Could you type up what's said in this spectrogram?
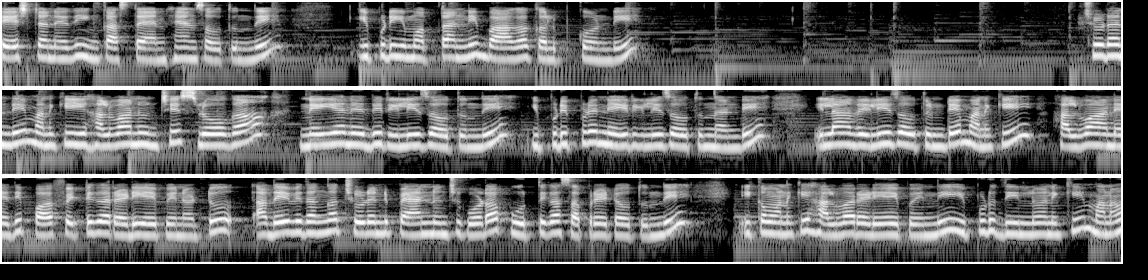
టేస్ట్ అనేది ఇంకాస్త ఎన్హాన్స్ అవుతుంది. ఇప్పుడు ఈ మొత్తాన్ని బాగా కలుపుకోండి. చూడండి మనకి ఈ హల్వా నుంచి స్లోగా నెయ్యి అనేది రిలీజ్ అవుతుంది. ఇప్పుడిప్పుడే నెయ్యి రిలీజ్ అవుతుందండి. ఇలా రిలీజ్ అవుతుంటే మనకి హల్వా అనేది పర్ఫెక్ట్గా రెడీ అయిపోయినట్టు. అదేవిధంగా చూడండి ప్యాన్ నుంచి కూడా పూర్తిగా సపరేట్ అవుతుంది. ఇక మనకి హల్వా రెడీ అయిపోయింది. ఇప్పుడు దీనిలోనికి మనం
